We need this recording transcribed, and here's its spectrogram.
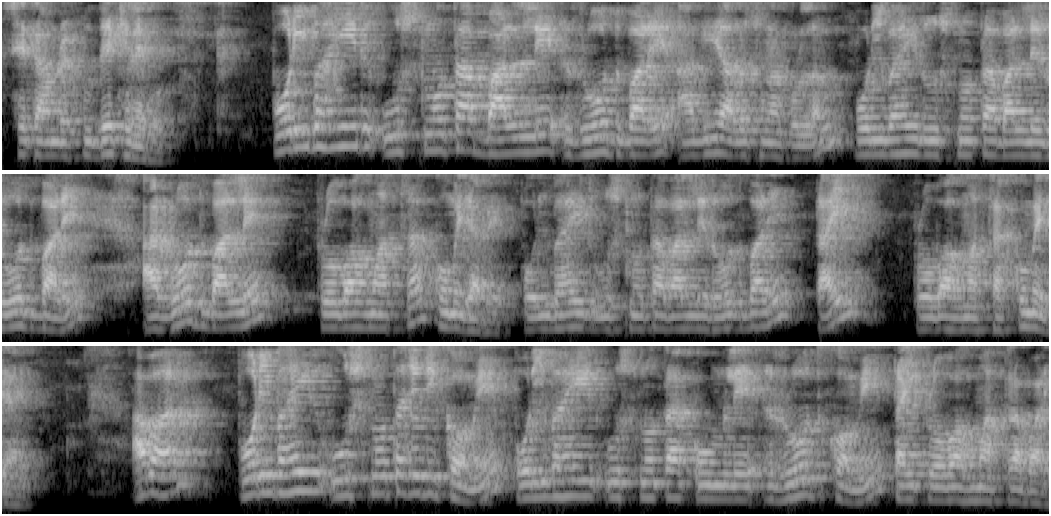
সেটা আমরা একটু দেখে নেব। পরিবাহীর উষ্ণতা বাড়লে রোদ বাড়ে, আগেই আলোচনা করলাম। পরিবাহীর উষ্ণতা বাড়লে রোদ বাড়ে, আর রোদ বাড়লে প্রবাহ মাত্রা কমে যাবে। পরিবাহীর উষ্ণতা বাড়লে রোদ বাড়ে, তাই প্রবাহ মাত্রা কমে যায়। আবার পরিবাহীর উষ্ণতা যদি কমে, পরিবাহীর উষ্ণতা কমলে রোদ কমে, তাই প্রবাহ মাত্রা বাড়ে।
